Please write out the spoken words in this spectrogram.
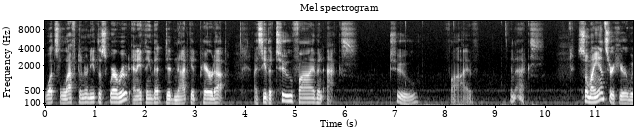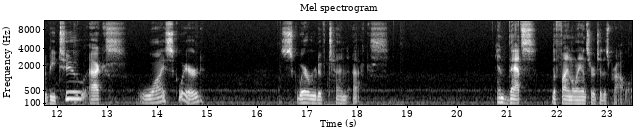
What's left underneath the square root? Anything that did not get paired up. I see the 2, 5, and x. 2, 5, and x. So my answer here would be 2x y squared square root of 10x. And that's the final answer to this problem.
